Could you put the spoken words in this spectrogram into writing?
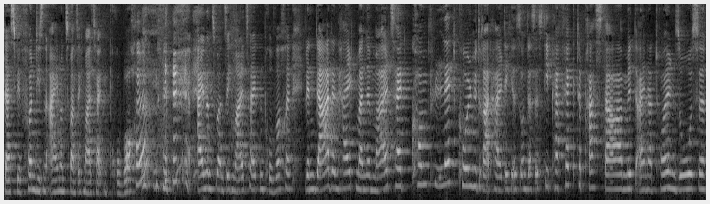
dass wir von diesen 21 Mahlzeiten pro Woche, 21 Mahlzeiten pro Woche, wenn da dann halt mal eine Mahlzeit komplett kohlenhydrathaltig ist und das ist die perfekte Pasta mit einer tollen Soße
